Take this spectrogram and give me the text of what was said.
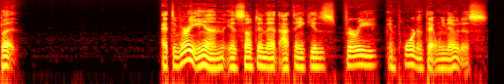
but at the very end is something that I think is very important that we notice.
